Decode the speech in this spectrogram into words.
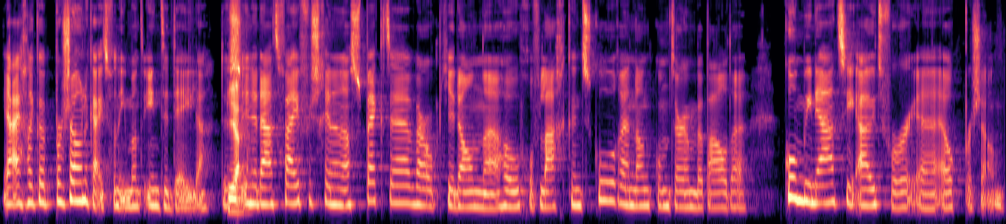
ja, eigenlijk een persoonlijkheid van iemand in te delen. Dus ja. inderdaad vijf verschillende aspecten waarop je dan hoog of laag kunt scoren. En dan komt er een bepaalde combinatie uit voor elk persoon.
